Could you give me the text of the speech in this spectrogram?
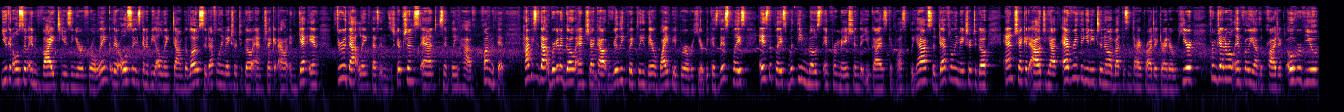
You can also invite using your referral link. There also is going to be a link down below, so definitely make sure to go and check it out and get in through that link that's in the descriptions and simply have fun with it. Having said that, we're going to go and check out really quickly their white paper over here because this place is the place with the most information that you guys can possibly have. So definitely make sure to go and check it out. You have everything you need to know about this entire project right over here. From general info, you have the project overview,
